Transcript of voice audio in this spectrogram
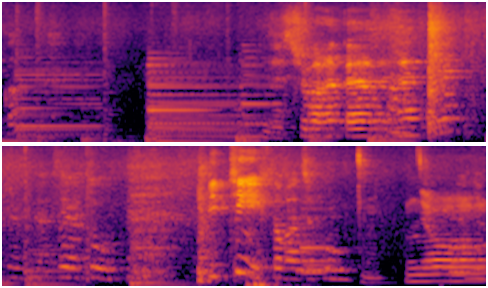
거야? 이제 출발할까요, 아, 슬슬? 그래? 그러니까 제가 또 미팅이 있어가지고 음. 안녕.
